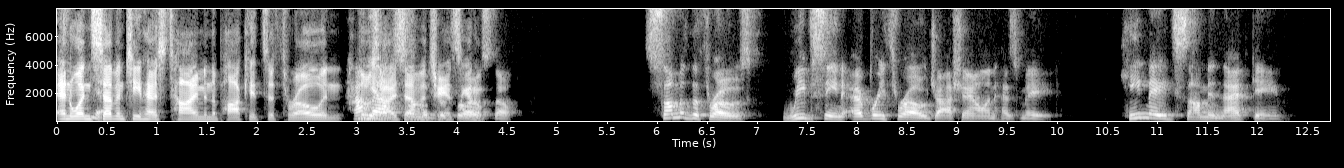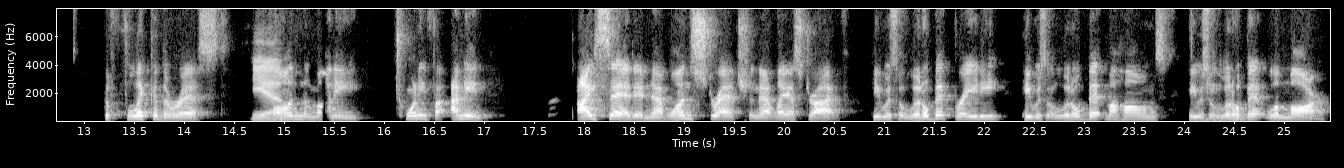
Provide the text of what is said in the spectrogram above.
And when Yeah. 17 has time in the pocket to throw and How those guys have a of the chance to get throws, though? Some of the throws, we've seen every throw Josh Allen has made. He made some in that game. The flick of the wrist, yeah on the money, 25. I mean, I said in that one stretch in that last drive, he was a little bit Brady, he was a little bit Mahomes, he was a Mhm. little bit Lamar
